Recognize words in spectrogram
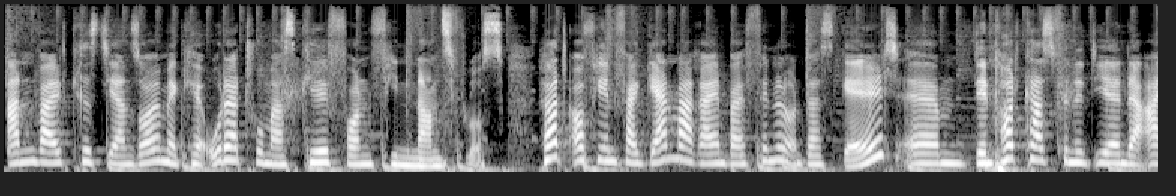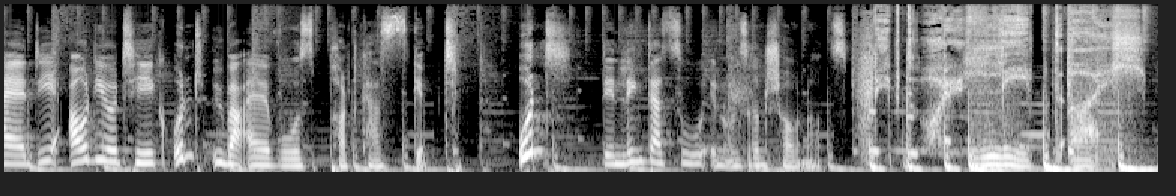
Anwalt Christian Solmecke oder Thomas Kill von Finanzfluss. Hört auf jeden Fall gern mal rein bei Findel und das Geld. Ähm, den Podcast findet ihr in der ARD Audiothek und überall, wo es Podcasts gibt. Und den Link dazu in unseren Shownotes. Liebt euch. Liebt euch.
